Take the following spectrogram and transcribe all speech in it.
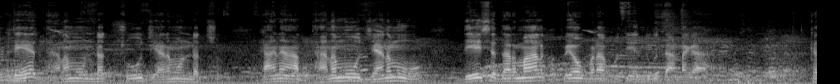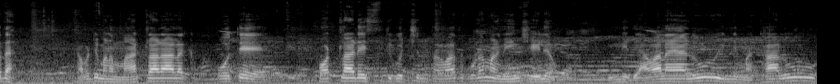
అంటే ధనం ఉండొచ్చు జనం ఉండొచ్చు. కానీ ఆ ధనము జనము దేశ ధర్మాలకు ఉపయోగపడకపోతే ఎందుకు దండగా? కదా? కాబట్టి మనం మాట్లాడలేకపోతే పోట్లాడే స్థితికి వచ్చిన తర్వాత కూడా మనం ఏం చేయలేము. ఇన్ని దేవాలయాలు ఇన్ని మఠాలు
